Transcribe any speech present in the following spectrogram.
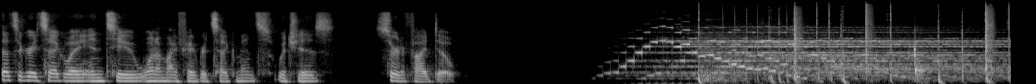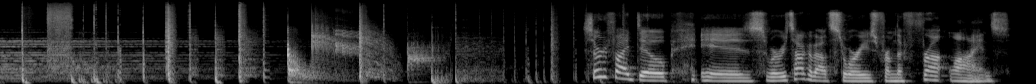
that's a great segue into one of my favorite segments, which is certified dope. Certified dope is where we talk about stories from the front lines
